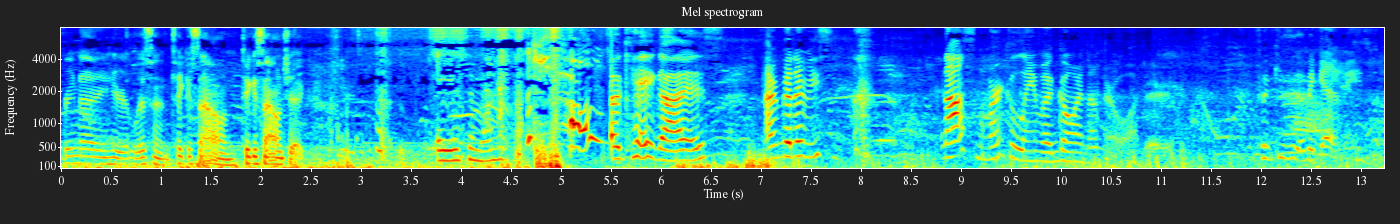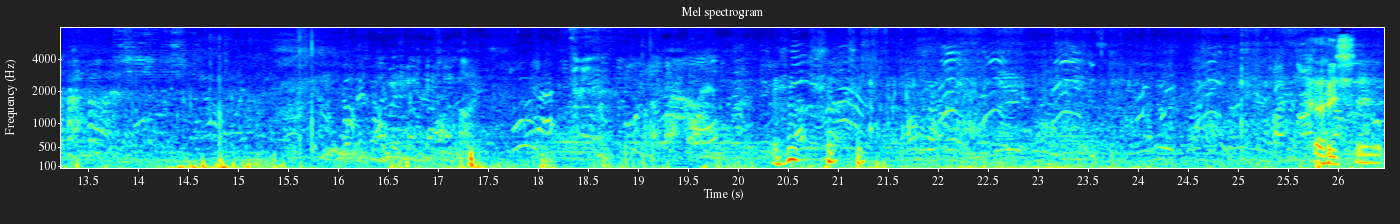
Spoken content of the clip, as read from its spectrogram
bring that in here. Listen, take a sound. Take a sound check. ASMR. Okay, guys, I'm gonna be not snorkeling, but going underwater. Pookie's gonna get me. Oh shit.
